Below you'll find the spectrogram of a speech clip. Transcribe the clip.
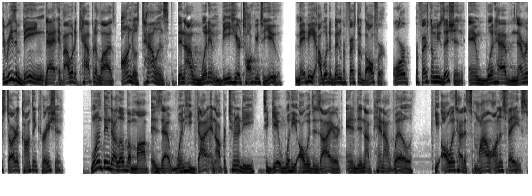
The reason being that if I would have capitalized on those talents, then I wouldn't be here talking to you. Maybe I would have been a professional golfer or professional musician and would have never started content creation. One thing that I love about Mob is that when he got an opportunity to get what he always desired and it did not pan out well, he always had a smile on his face.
